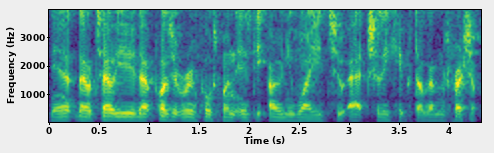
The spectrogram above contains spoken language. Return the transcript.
Yeah, they'll tell you that positive reinforcement is the only way to actually keep a dog under threshold.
